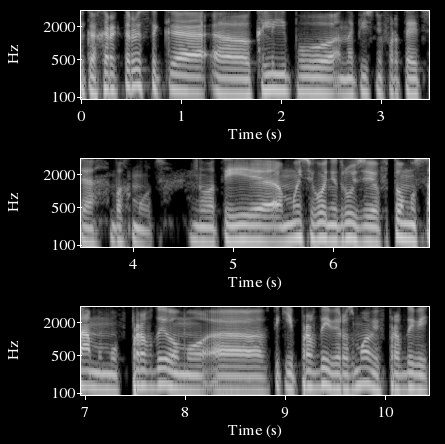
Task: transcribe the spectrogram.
така характеристика е, кліпу на пісню Фортеця Бахмут. От і ми сьогодні, друзі, в тому самому в правдивому, е, в такій правдивій розмові, в правдивій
